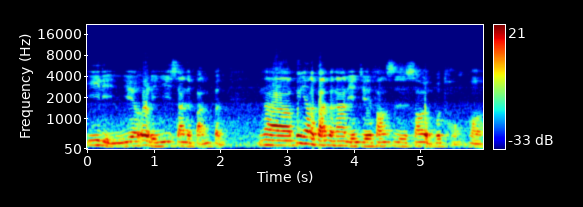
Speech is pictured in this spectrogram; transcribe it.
一零也有二零一三的版本。那不一样的版本呢，连接方式稍有不同哦，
